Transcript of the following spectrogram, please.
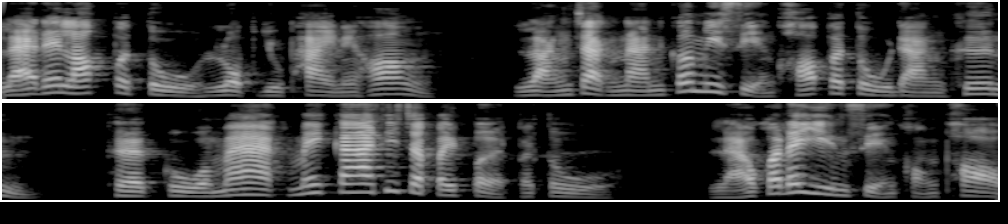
และได้ล็อกประตูหลบอยู่ภายในห้อง หลังจากนั้นก็มีเสียงเคาะประตูดังขึ้น เธอกลัวมากไม่กล้าที่จะไปเปิดประตู แล้วก็ได้ยินเสียงของพอล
